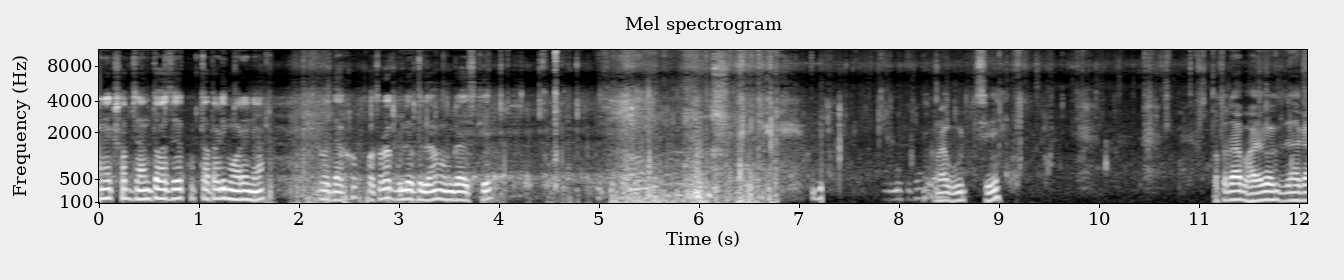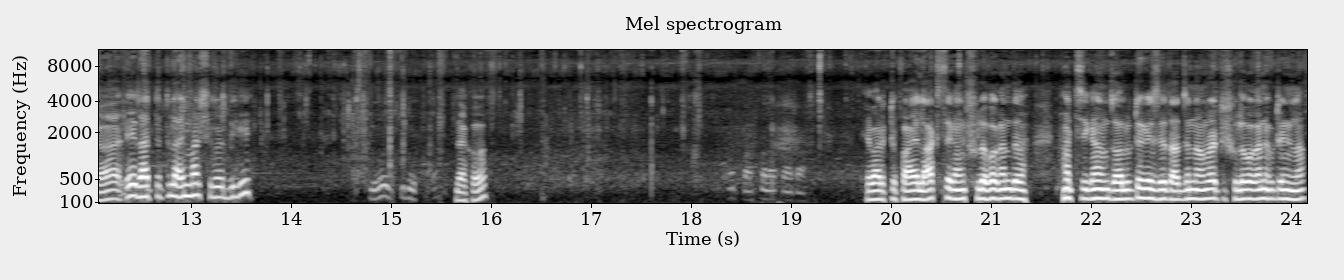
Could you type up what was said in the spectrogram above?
অনেক সব জানতে আছে খুব তাড়াতাড়ি মরে না। তো দেখো কতটা গুলে পেলাম আমরা আজকে। আমরা উঠছি। কতটা ভয়াবহ জায়গা। এই রাতটা একটু লাইন মার শিকড়ের দিকে। দেখো। এবার একটু পায়ে লাগছে, কারণ শুলো বাগান হাঁটছি, কারণ জল উঠে গেছে, তার জন্য আমরা একটু শুলো বাগানে উঠে নিলাম।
